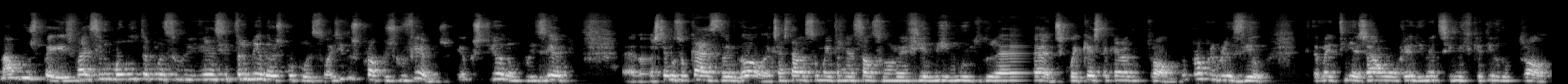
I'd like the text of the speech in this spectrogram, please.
em alguns países vai ser uma luta pela sobrevivência tremenda das populações e dos próprios governos. Eu questiono-me, por exemplo, eh, nós temos o caso de Angola, que já estava sob uma intervenção sobre o FMI muito durante, com a questa quebra do petróleo. No próprio Brasil, que também tinha já um rendimento significativo do petróleo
